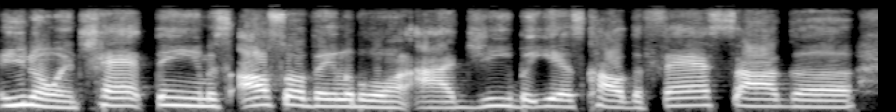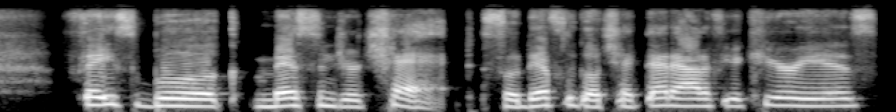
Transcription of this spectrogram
you know in chat theme. It's also available on ig but yeah it's called the fast saga facebook messenger chat. So definitely go check that out if you're curious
